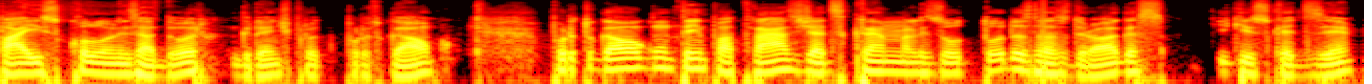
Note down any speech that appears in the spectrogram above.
país colonizador, grande Portugal. Portugal, algum tempo atrás, já descriminalizou todas as drogas. O que isso quer dizer?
